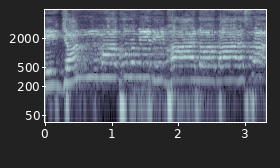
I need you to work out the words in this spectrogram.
এই জন্মভূমির ভালোবাসা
